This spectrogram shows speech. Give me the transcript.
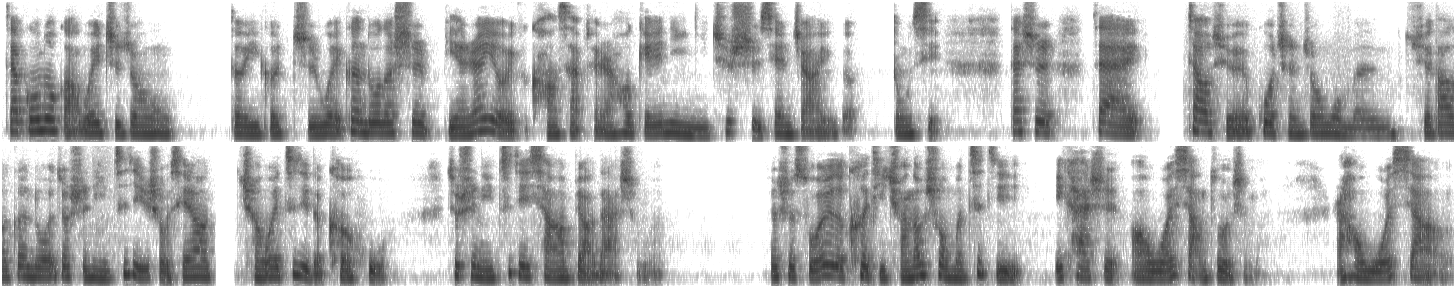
在工作岗位之中的一个职位，更多的是别人有一个 concept，然后给你你去实现这样一个东西。但是在教学过程中，我们学到的更多就是你自己首先要成为自己的客户，就是你自己想要表达什么，就是所有的课题全都是我们自己一开始哦，我想做什么，然后我想。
